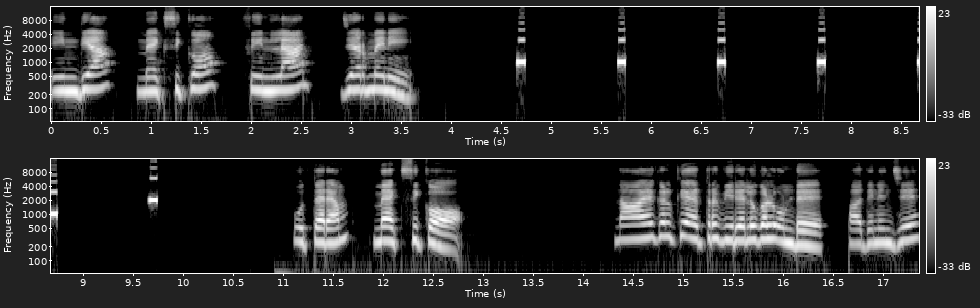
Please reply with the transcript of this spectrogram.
India Mexico Finland Germany. ഉത്തരം മെക്സിക്കോ. നായകൾക്ക് എത്ര വിരലുകൾ ഉണ്ട്? പതിനഞ്ച്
